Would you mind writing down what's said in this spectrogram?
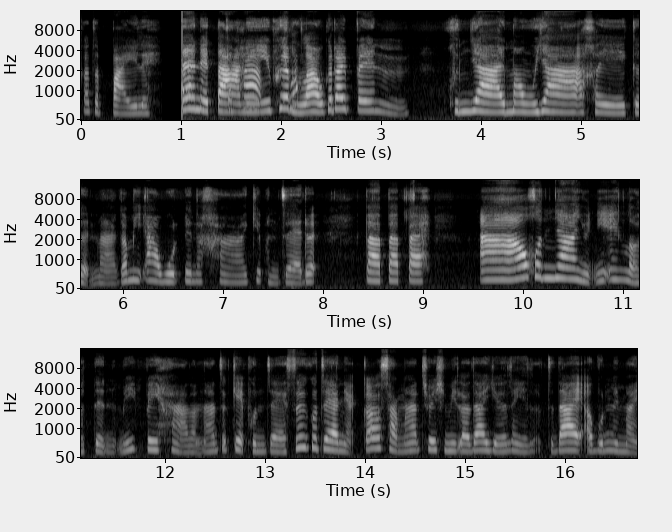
ก็จะไปเลยและในตานี้เพื่อนของเราก็ได้เป็นคุณยายเมายาเคยเกิดมาก็มีอาวุธเลยนะคะ เก็บกุญแจด้วยไปไปไป อ้าวคุณยายอยู่นี่เองเหรอแต่หนูไม่ไปหาหรอกนะจะเก็บกุญแจซึ่งกุญแจเนี่ยก็สามารถช่วยชีวิตเราได้เยอะเลยเราจะได้อาวุธใหม่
